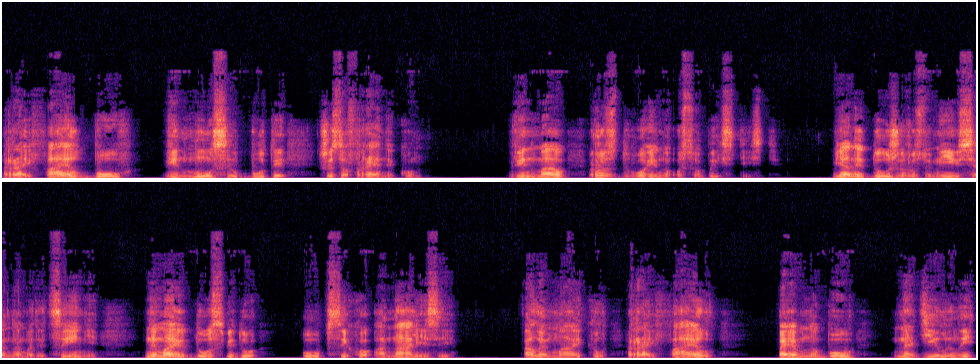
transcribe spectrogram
Райфайл був, він мусив бути шизофреником. Він мав роздвоєну особистість. Я не дуже розуміюся на медицині, не маю досвіду у психоаналізі, але Майкл Райфайл, певно, був наділений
